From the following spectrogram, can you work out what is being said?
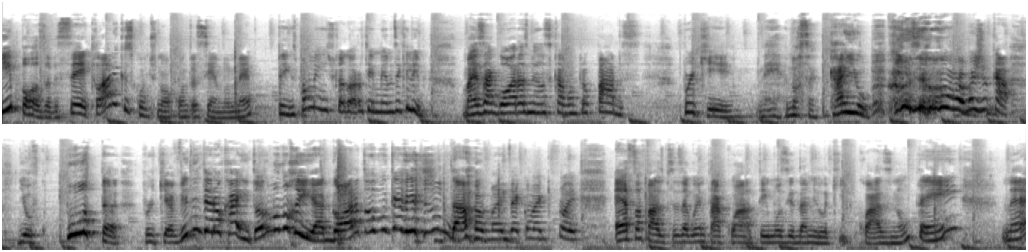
E pós-AVC, claro que isso continua acontecendo, né? Principalmente porque agora eu tenho menos equilíbrio. Mas agora as meninas ficavam preocupadas. Porque, né? Nossa, caiu! Vai machucar? E eu fico puta, porque a vida inteira eu caí, todo mundo ria. Agora todo mundo quer me ajudar. Mas é como é que foi essa fase? Vocês aguentar com a teimosia da Mila que quase não tem, né?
